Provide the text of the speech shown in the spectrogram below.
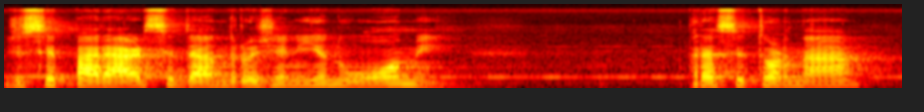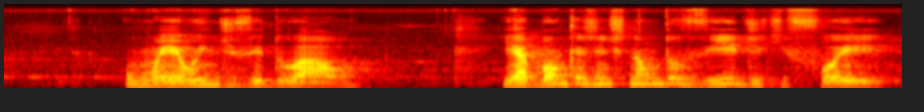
de separar-se da androgenia no homem, para se tornar um eu individual. E é bom que a gente não duvide que foi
